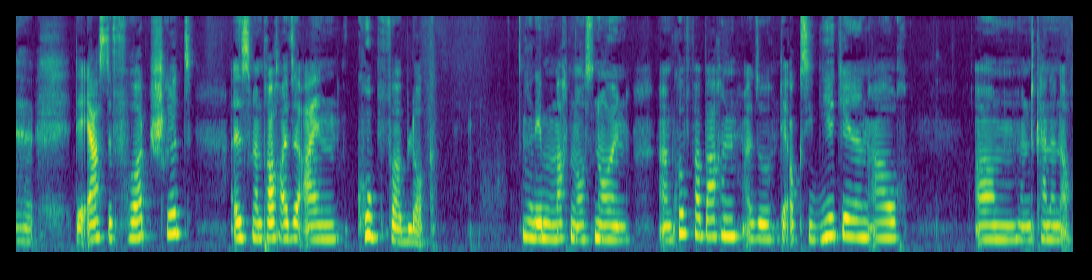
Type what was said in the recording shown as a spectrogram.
der erste Fortschritt ist, man braucht also einen Kupferblock. Den macht man aus neuen ähm, Kupferbachen. Also der oxidiert ja dann auch ähm, und kann dann auch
